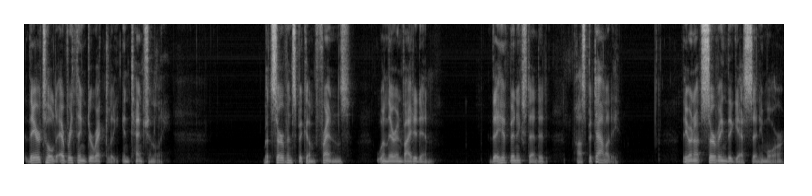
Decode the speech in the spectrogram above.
They are told everything directly, intentionally. But servants become friends when they're invited in. They have been extended hospitality. They are not serving the guests anymore,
